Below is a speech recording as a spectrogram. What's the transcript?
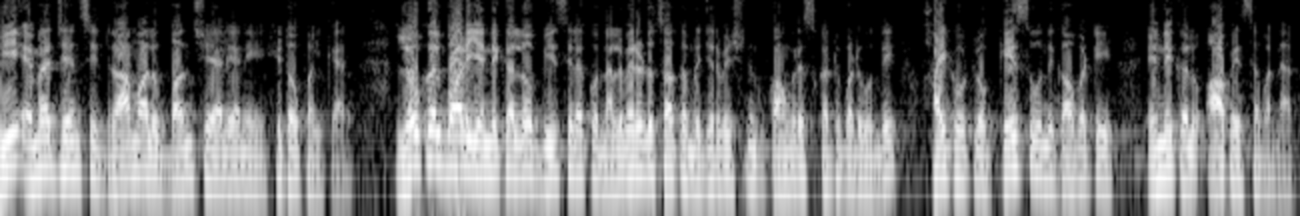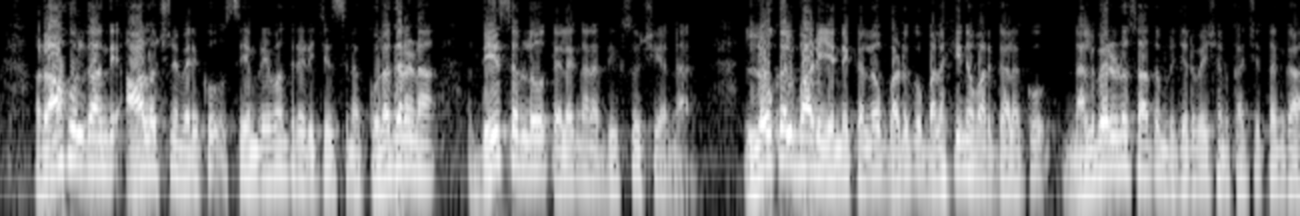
మీ ఎమర్జెన్సీ డ్రామాలు బంద్ చేయాలి అని హితో పలికారు. లోకల్ బాడీ ఎన్నికల్లో బీసీలకు నలభై రెండు శాతం రిజర్వేషన్కు కాంగ్రెస్ కట్టుబడి ఉంది. హైకోర్టులో కేసు ఉంది కాబట్టి ఎన్నికలు ఆపేశామన్నారు. రాహుల్ గాంధీ ఆలోచన మేరకు సీఎం రేవంత్ రెడ్డి చేసిన కులగణన దేశంలో తెలంగాణ దిక్సూచి అన్నారు. లోకల్ బాడీ ఎన్నికల్లో బడుగు బలహీన వర్గాలకు నలభై రెండు శాతం రిజర్వేషన్ ఖచ్చితంగా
